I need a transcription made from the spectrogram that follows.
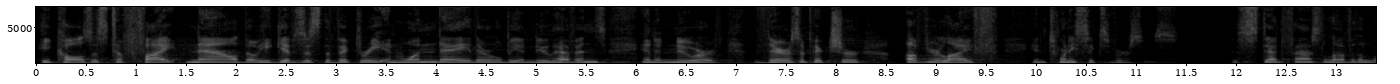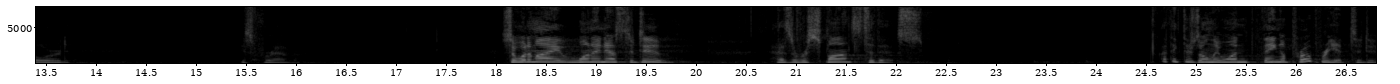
He calls us to fight now, though He gives us the victory. And one day there will be a new heavens and a new earth. There's a picture of your life in 26 verses. The steadfast love of the Lord is forever. So, what am I wanting us to do as a response to this? I think there's only one thing appropriate to do.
